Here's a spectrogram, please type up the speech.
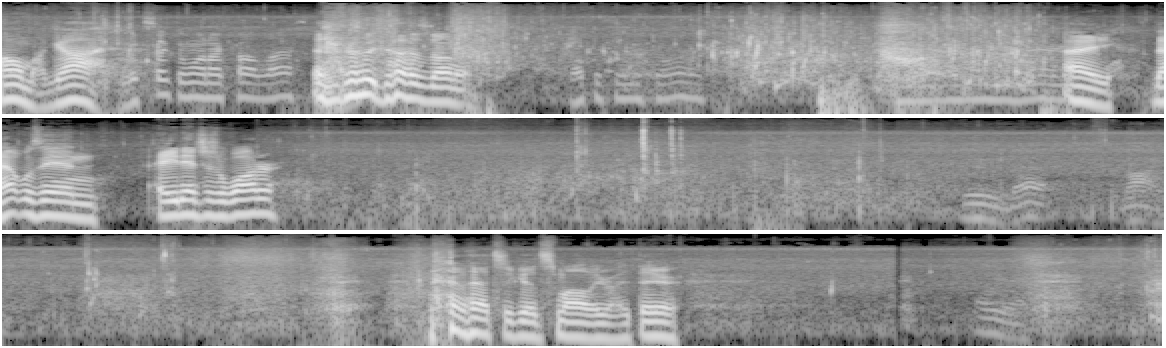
Oh my God. It Looks like the one I caught last It really does, don't it? About the same size. Hey, that was in eight inches of water. Dude, that, nice. That's a good smallie right there. Oh yeah.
